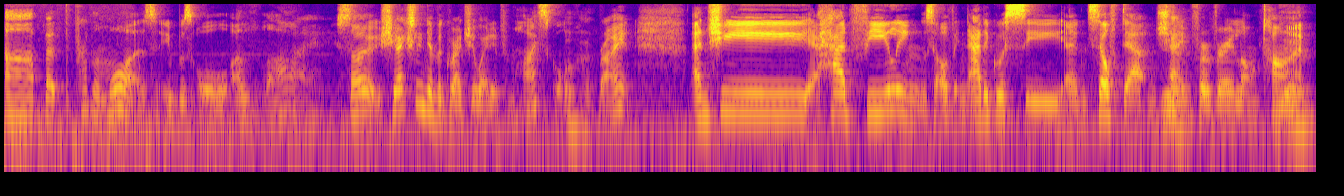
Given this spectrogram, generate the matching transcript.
Uh, but the problem was, it was all a lie. So she actually never graduated from high school, Okay. right? And she had feelings of inadequacy and self doubt and shame Yeah. for a very long time.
